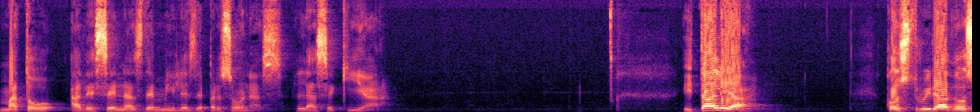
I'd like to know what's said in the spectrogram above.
mató a decenas de miles de personas, la sequía. Italia construirá dos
